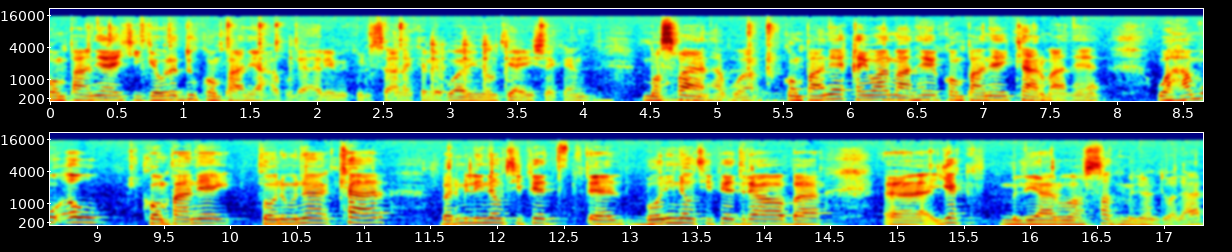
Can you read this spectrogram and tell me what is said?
کۆمپانیایەکی گەورە دوو کۆمپانیا هەبوو لە هەرێمی کوردستانە کە لە بواری نەوتیا ئیش ئەکەن مەسفایان هەبووە کۆمپانیای قەیوانمان هەیە کۆمپانیای کارمان هەیە و هەموو ئەو کۆمپانیای بۆ نموونە کار بەرمیلی نەوتی پێ بۆری نەوتی پێ دراوە بە یەک ملیار و سەد ملیۆن دۆلار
